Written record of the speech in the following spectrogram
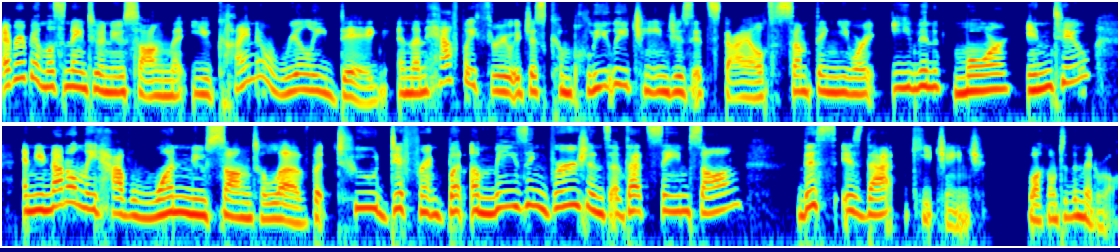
Ever been listening to a new song that you kind of really dig, and then halfway through it just completely changes its style to something you are even more into? And you not only have one new song to love, but two different but amazing versions of that same song? This is that key change. Welcome to the midroll.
